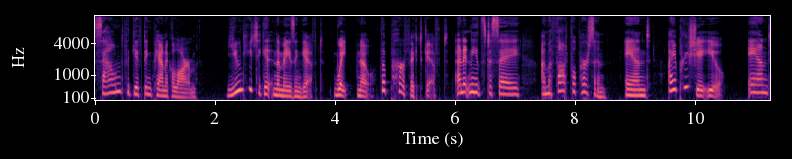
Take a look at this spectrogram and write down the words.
Sound the gifting panic alarm. You need to get an amazing gift. Wait, no, the perfect gift. And it needs to say, I'm a thoughtful person, and I appreciate you, and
